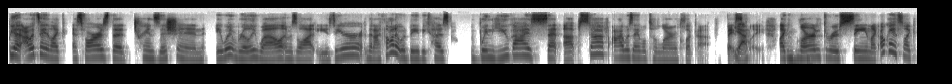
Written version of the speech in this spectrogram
But yeah, I would say like as far as the transition, it went really well. It was a lot easier than I thought it would be because when you guys set up stuff, I was able to learn ClickUp basically. Yeah. Like mm-hmm. learn through seeing like, okay, so like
